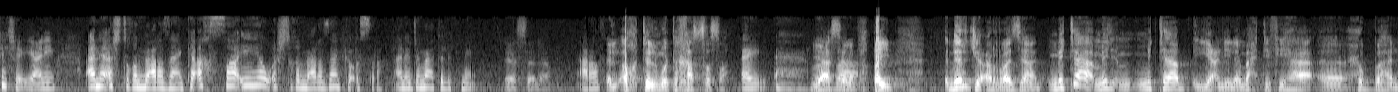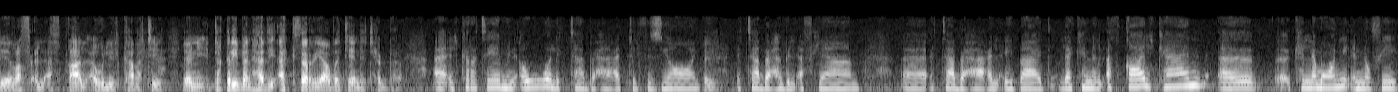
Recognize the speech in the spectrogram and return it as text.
كل شيء. يعني أنا أشتغل مع رزان كأخصائية وأشتغل مع رزان كأسرة. أنا جمعت الاثنين. يا سلام. عرفت؟ الأخت المتخصصة. أي. يا. سلام. طيب نرجع الرزان. متى متى يعني لمحتي فيها آه، حبها لرفع الأثقال أو للكاراتيه؟ يعني تقريبا هذه أكثر رياضتين تحبها. آه، الكاراتيه من أول اتابعها على التلفزيون أي. اتابعها بالأفلام آه، اتابعها على الأيباد. لكن الأثقال كان آه، كلموني إنه في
